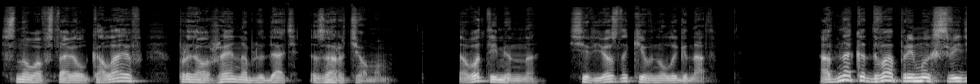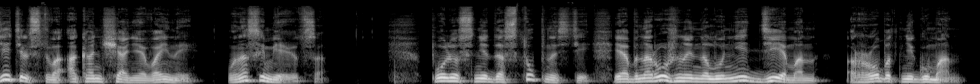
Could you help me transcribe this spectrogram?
снова вставил Калаев, продолжая наблюдать за Артемом. А вот именно, серьезно кивнул Игнат. Однако два прямых свидетельства окончания войны у нас имеются. Полюс недоступности и обнаруженный на Луне демон, робот-негуман.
